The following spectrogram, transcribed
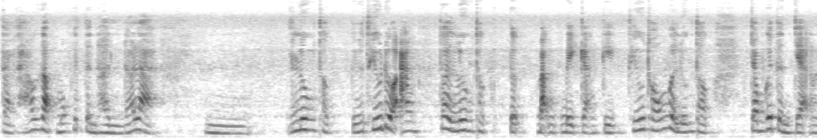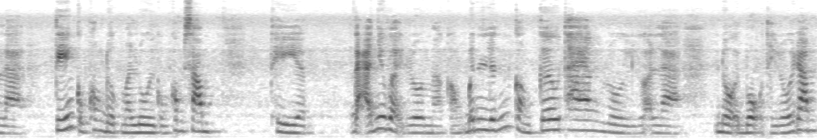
tào tháo gặp một cái tình hình đó là um, lương thực kiểu thiếu đồ ăn. Tức là lương thực tự bạn bị cạn kiệt thiếu thốn về lương thực. Trong cái tình trạng là tiến cũng không được mà lùi cũng không xong. Thì đã như vậy rồi mà còn binh lính còn kêu than rồi gọi là nội bộ thì rối rắm.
